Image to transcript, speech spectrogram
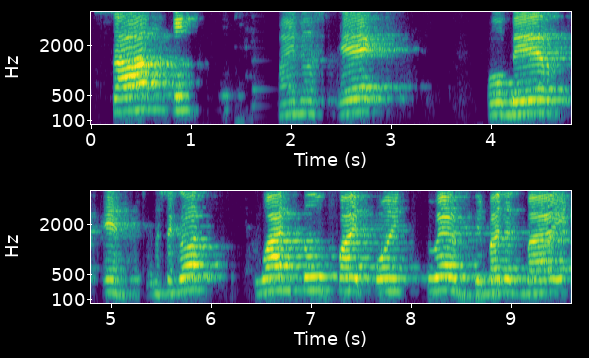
sum minus x over n. So, nasagot? 125.12 divided by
